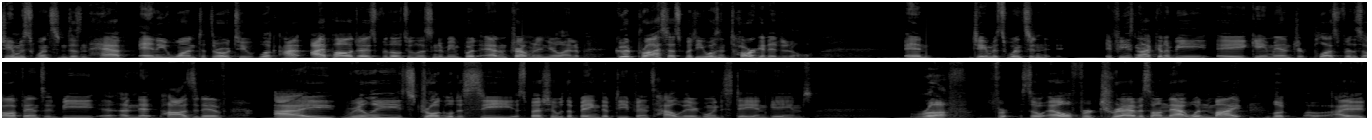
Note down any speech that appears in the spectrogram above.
Jameis Winston doesn't have anyone to throw to. Look, I, I apologize for those who listen to me and put Adam Trautman in your lineup. Good process, but he wasn't targeted at all. And Jameis Winston, if he's not going to be a game manager plus for this offense and be a net positive, I really struggle to see, especially with a banged up defense, how they're going to stay in games. Rough. For, so L for Travis on that one. My look, I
